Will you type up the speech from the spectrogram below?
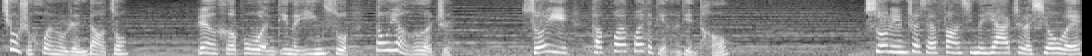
就是混入人道宗，任何不稳定的因素都要遏制，所以他乖乖的点了点头。苏林这才放心的压制了修为，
